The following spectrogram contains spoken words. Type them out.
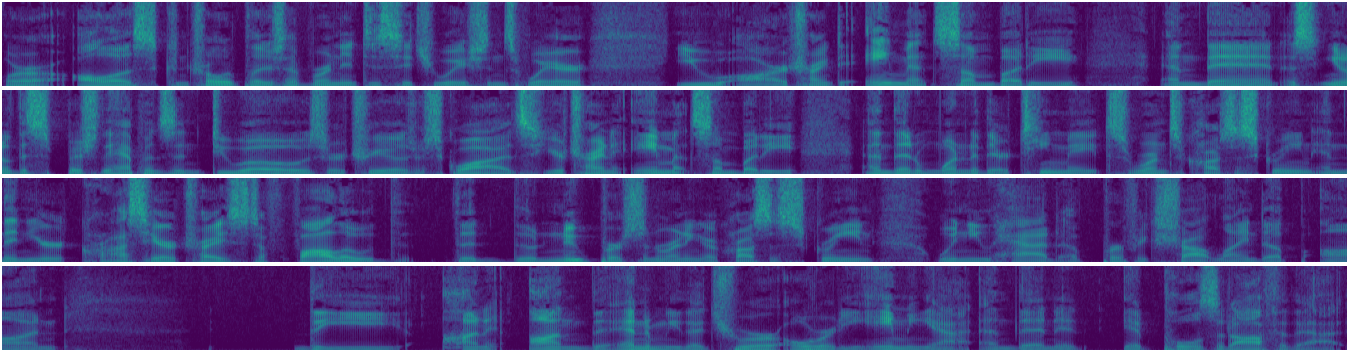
or all us controller players have run into situations where you are trying to aim at somebody and then you know this especially happens in duos or trios or squads. You're trying to aim at somebody and then one of their teammates runs across the screen and then your crosshair tries to follow the, the, the new person running across the screen when you had a perfect shot lined up on the on on the enemy that you are already aiming at and then it it pulls it off of that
